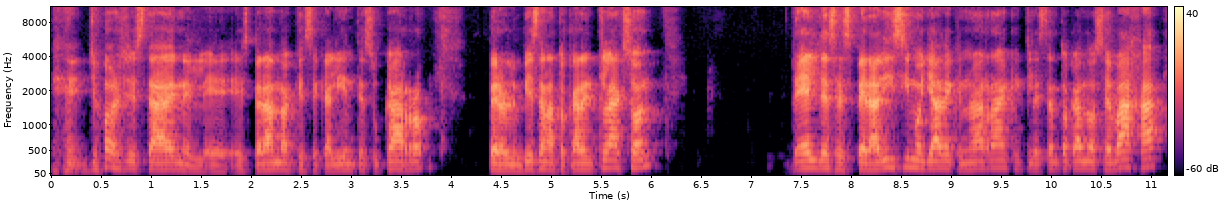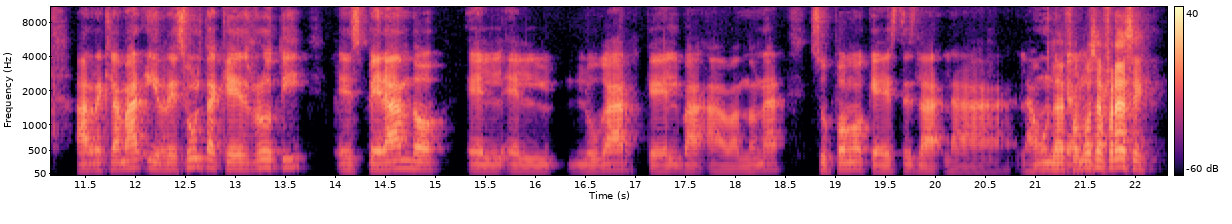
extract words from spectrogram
George está en el, eh, esperando a que se caliente su carro, pero le empiezan a tocar el claxon. Él desesperadísimo ya de que no arranque, que le están tocando, se baja a reclamar y resulta que es Ruthie esperando el, lugar que él va a abandonar. Supongo que esta es la, la, la única. La famosa frase,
